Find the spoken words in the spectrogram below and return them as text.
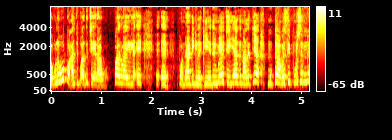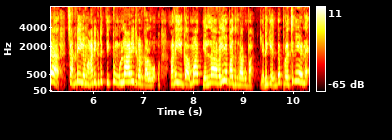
எவ்வளவோ பார்த்து பார்த்து செய்யறாங்க பரவாயில்ல. ஏ, பொண்டாட்டிகளுக்கு எதுவுமே செய்யாதனாலத்தியா முக்காவாசி புருஷனுங்க சண்டையில மாடிக்கிட்டு திக்கு உள்ளாடிட்டு கிடக்காளுவோம் ஆனா எங்க அம்மா எல்லா வேலையும் பாத்துக்கிறாங்கப்பா எனக்கு எந்த பிரச்சனையும் இல்லை.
